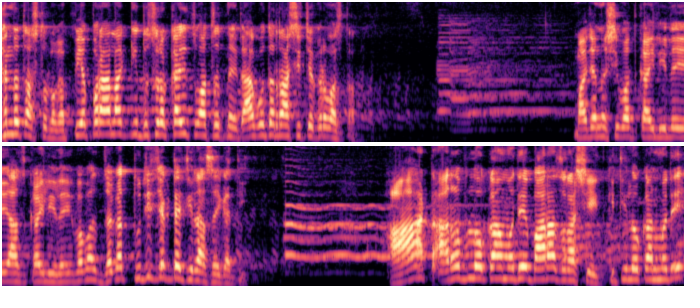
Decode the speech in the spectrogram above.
छंदच असतो बघा. पेपर आला की दुसरं काहीच वाचत नाहीत. अगोदर राशीचक्र वाचतात. माझ्या नशिबात काय लिहिलंय आज काय लिहिलंय? बाबा जगात तुझीच एकट्याची रास आहे का ती? आठ अरब लोकांमध्ये बाराच राशी आहेत. किती लोकांमध्ये?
